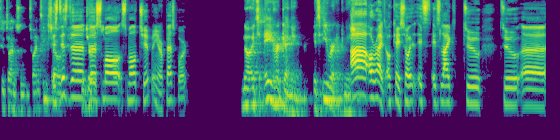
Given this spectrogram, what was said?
2020. So is this the, the small small chip in your passport? No, it's e-herkenning. It's e-recognition. Ah, all right. Okay, so it's it's like to to uh,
